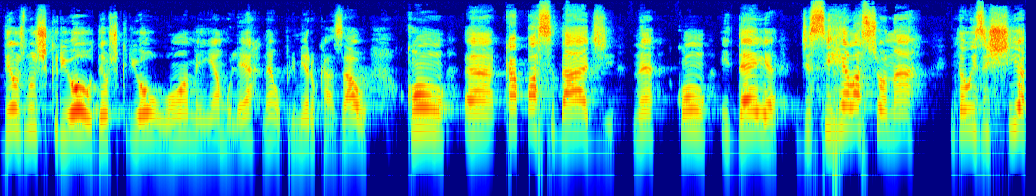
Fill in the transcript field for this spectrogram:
Deus nos criou, Deus criou o homem e a mulher, né, o primeiro casal, com é, capacidade, né, com ideia de se relacionar. Então existia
